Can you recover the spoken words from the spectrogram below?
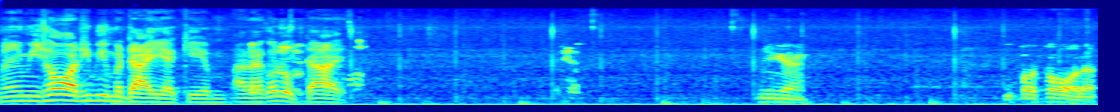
มันมีท่อที่มีบันไดอะเกม อะไรก็หลบได้ นี่ไงกูเข้าท่อแล้ว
